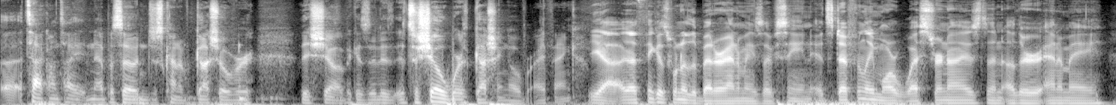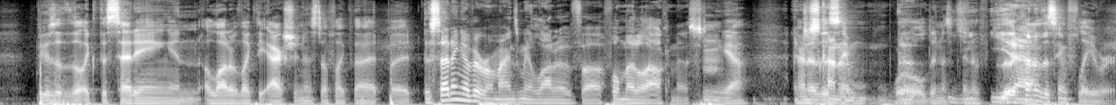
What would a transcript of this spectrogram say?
a attack on titan episode and just kind of gush over this show because it is it's a show worth gushing over i think Yeah, I think it's one of the better animes I've seen. It's definitely more westernized than other anime because of the like the setting and a lot of like the action and stuff like that. But the setting of it reminds me a lot of uh, full metal alchemist mm, yeah, kind of the kind of same the- world and in a, yeah. kind of the same flavor.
